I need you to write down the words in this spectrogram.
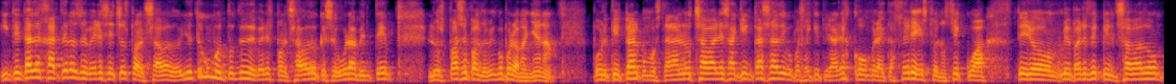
Intenta dejarte los deberes hechos para el sábado. Yo tengo un montón de deberes para el sábado que seguramente los pase para el domingo por la mañana. Porque, claro, como estarán los chavales aquí en casa, digo, pues hay que tirar escombra, hay que hacer esto, no sé cuá. Pero me parece que el sábado,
